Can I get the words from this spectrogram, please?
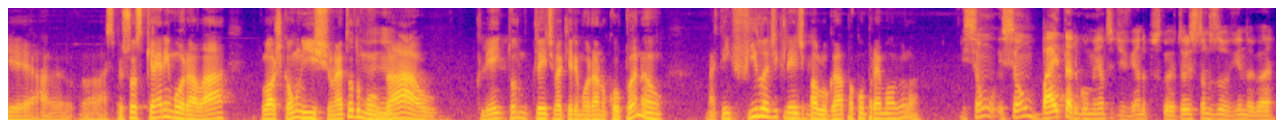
É, a, as pessoas querem morar lá. Lógico, é um nicho, não é todo mundo. Uhum. Ah, o cliente, todo cliente vai querer morar no Copan, não. Mas tem fila de cliente uhum. para alugar para comprar imóvel lá. Isso é, um, isso é um baita argumento de venda para os corretores que estão nos ouvindo agora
